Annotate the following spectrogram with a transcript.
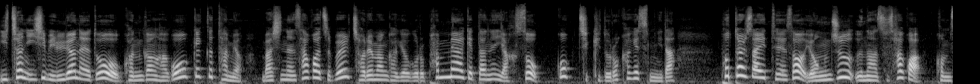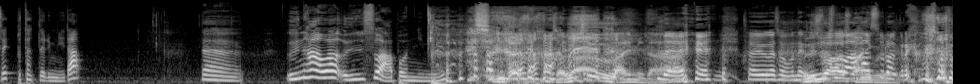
2021년에도 건강하고 깨끗하며 맛있는 사과즙을 저렴한 가격으로 판매하겠다는 약속 꼭 지키도록 하겠습니다. 포털 사이트에서 영주 은하수 사과 검색 부탁드립니다. 네. 은하와 은수 아버님이 자, 은수 아닙니다. 네. 저희가 저번에 은수와 은수와 하수 하수라. 그래가지고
